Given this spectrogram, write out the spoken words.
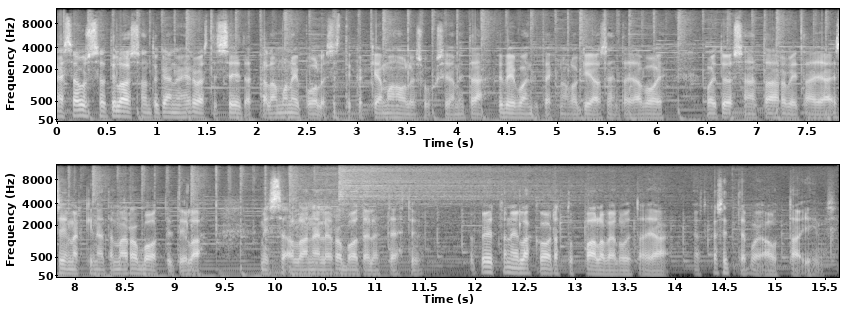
Näissä uusissa tiloissa on tykännyt hirveästi siitä, että täällä on monipuolisesti kaikkia mahdollisuuksia, mitä hyvinvointiteknologia-asentaja voi, voi työssään tarvita. Ja esimerkkinä tämä robottitila, missä ollaan näille roboteille tehty Pythonilla koodattu palveluita, ja, jotka sitten voi auttaa ihmisiä.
